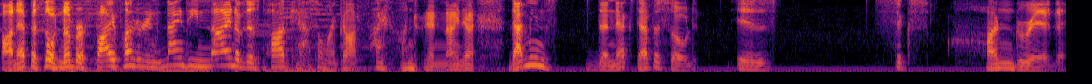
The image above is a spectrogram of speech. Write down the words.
on episode number 599 of this podcast. Oh my god, 599. That means the next episode is 600.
